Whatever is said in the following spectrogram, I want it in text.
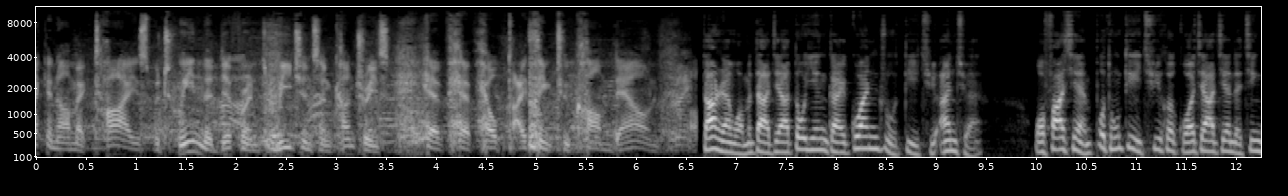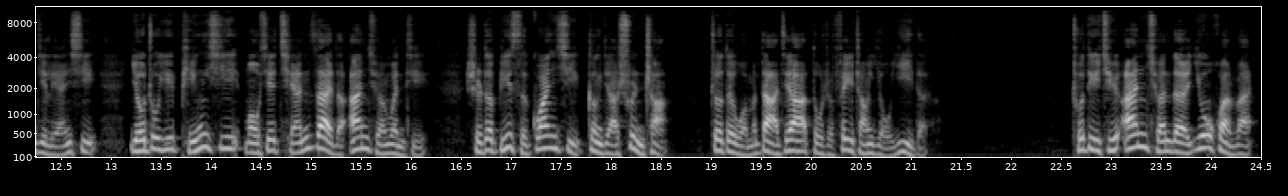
economic ties between the different regions and countries have have helped, I think, to calm down.” 当然，我们大家都应该关注地区安全。我发现，不同地区和国家间的经济联系有助于平息某些潜在的安全问题。使得彼此关系更加顺畅，这对我们大家都是非常有益的。除地区安全的忧患外，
